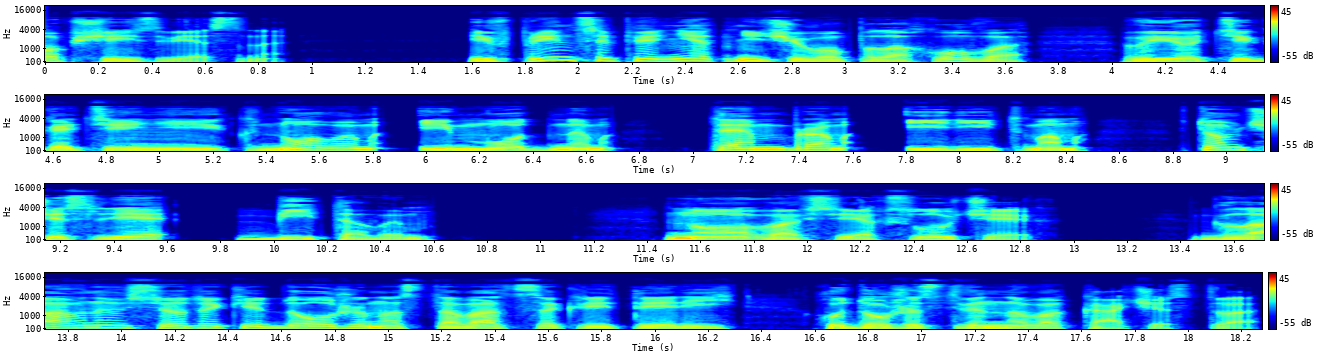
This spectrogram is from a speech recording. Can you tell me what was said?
общеизвестно. И в принципе нет ничего плохого в ее тяготении к новым и модным тембрам и ритмам, в том числе битовым. Но во всех случаях главным все-таки должен оставаться критерий художественного качества,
